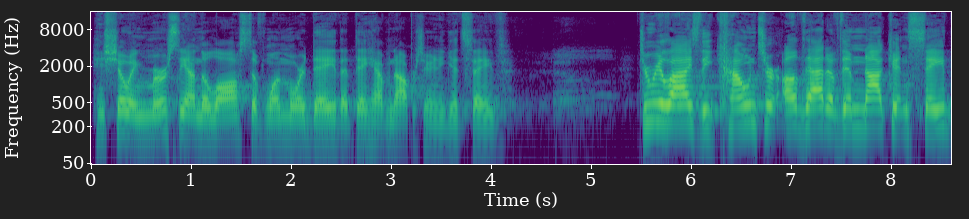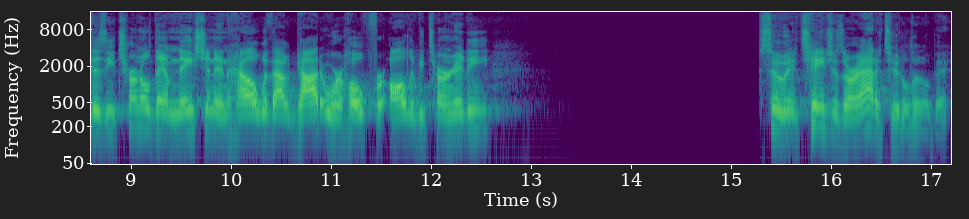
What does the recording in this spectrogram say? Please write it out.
He's showing mercy on the lost of one more day that they have an opportunity to get saved? Do you realize the counter of that, of them not getting saved, is eternal damnation in hell without God or hope for all of eternity? So it changes our attitude a little bit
